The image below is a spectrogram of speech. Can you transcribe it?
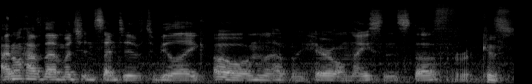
I don't have that much incentive to be like, oh, I'm gonna have my hair all nice and stuff. because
